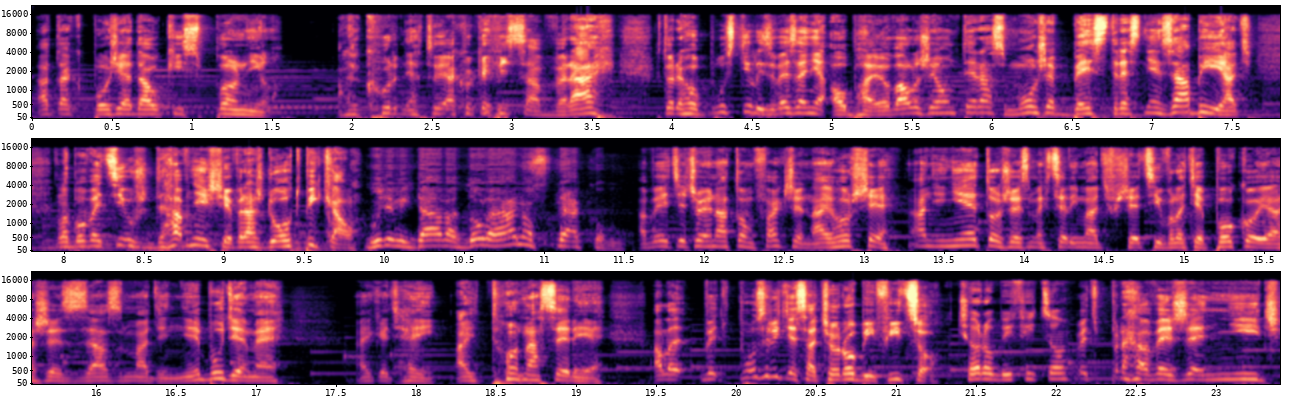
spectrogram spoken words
a tak požiadavky splnil. Ale kurňa, to je ako keby sa vrah, ktorého pustili z väzenia, obhajoval, že on teraz môže beztrestne zabíjať, lebo veci už dávnejšie vraždu odpíkal. Budem ich dávať dole, áno, s prakom. A viete, čo je na tom fakt, že najhoršie? Ani nie je to, že sme chceli mať všetci v lete pokoj a že zas mať nebudeme. Aj keď hej, aj to na série. Ale veď pozrite sa, čo robí Fico. Čo robí Fico? Veď práve, že nič.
